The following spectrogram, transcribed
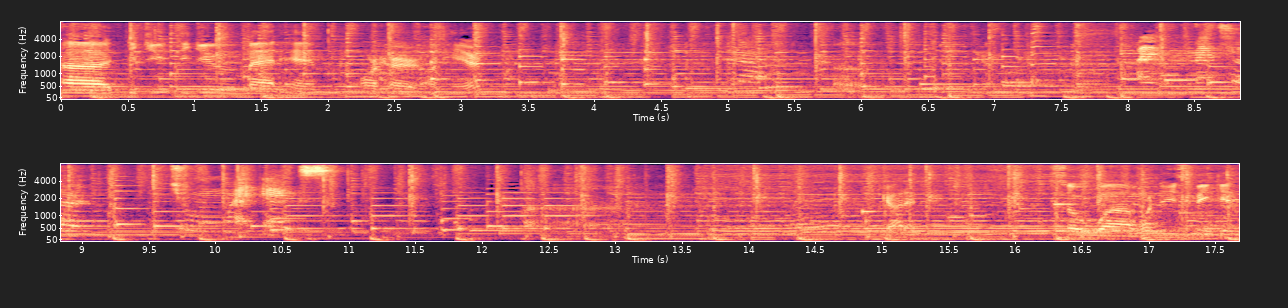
Uh, did you did you met him or her on here? No. Uh, okay. I met her through my ex. Uh, got it. So uh, what do you speak in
